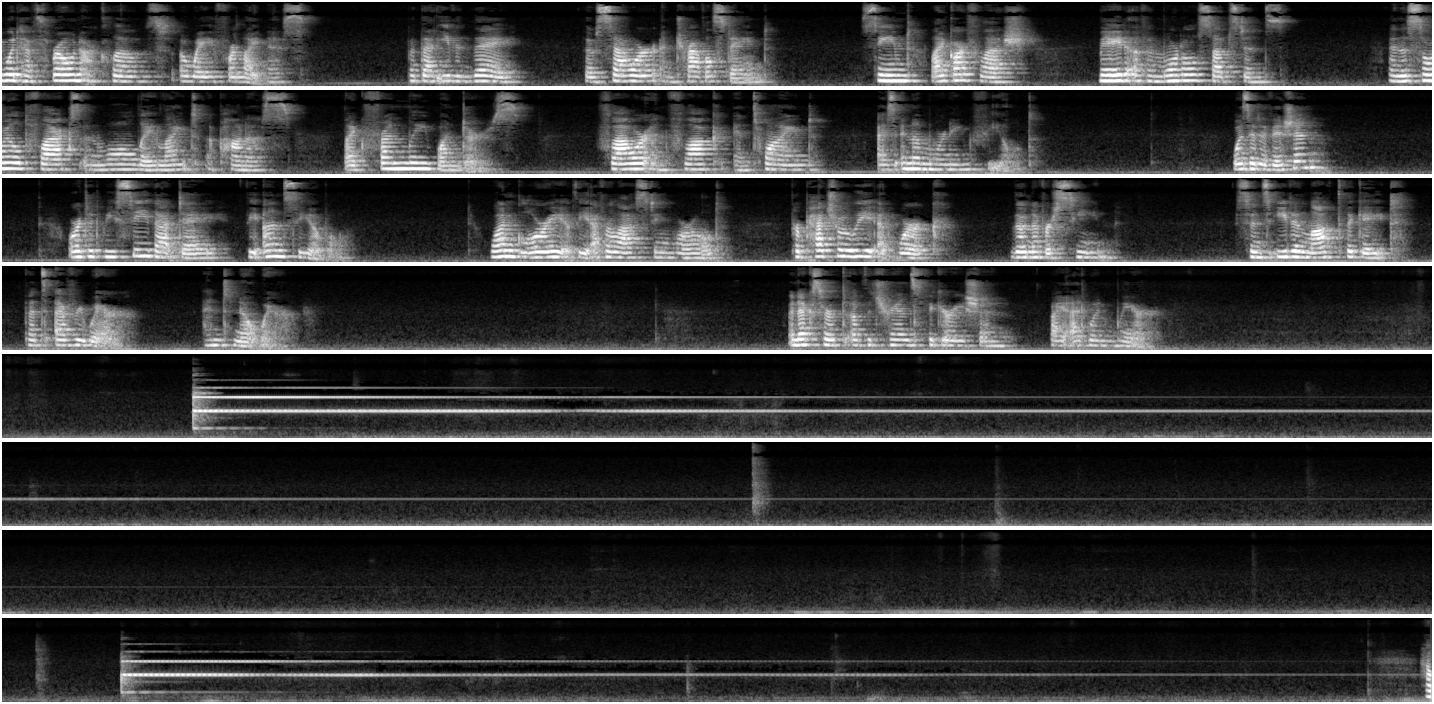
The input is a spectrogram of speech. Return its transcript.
we would have thrown our clothes away for lightness, but that even they, though sour and travel-stained, seemed like our flesh, made of immortal substance, and the soiled flax and wool lay light upon us like friendly wonders, flower and flock entwined as in a morning field. Was it a vision? Or did we see that day the unseeable? One glory of the everlasting world, perpetually at work, though never seen, since Eden locked the gate that's everywhere and nowhere. An excerpt of The Transfiguration by Edwin Muir.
